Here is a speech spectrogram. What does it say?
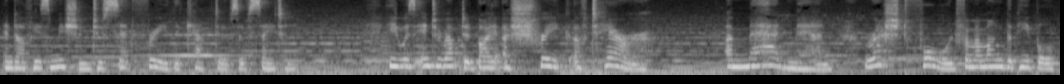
and of his mission to set free the captives of Satan. He was interrupted by a shriek of terror. A madman rushed forward from among the people,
